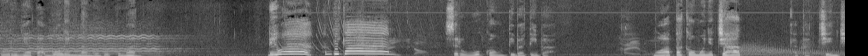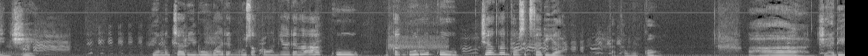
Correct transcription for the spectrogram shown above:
Gurunya tak boleh menanggung hukuman. Dewa, hentikan! Seru Wukong tiba-tiba. Mau apa kau monyet jahat? Kata Chin Chin Xie. Yang mencari buah dan merusak pohonnya adalah aku, bukan guruku. Jangan kau siksa dia, kata Wukong. Ah, jadi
